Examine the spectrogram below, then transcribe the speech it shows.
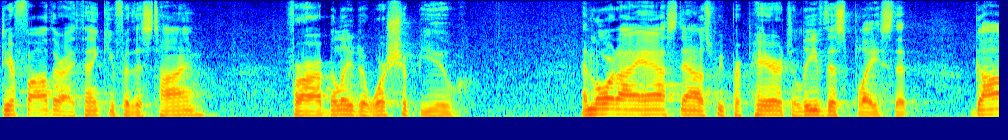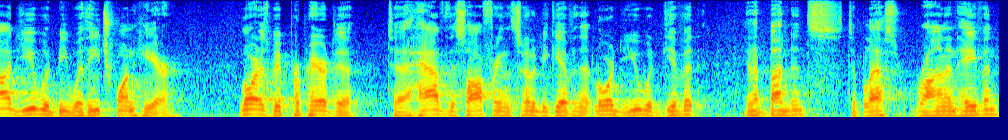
Dear Father, I thank you for this time, for our ability to worship you. And Lord, I ask now as we prepare to leave this place that God, you would be with each one here. Lord, as we prepare to, to have this offering that's going to be given, that Lord, you would give it in abundance to bless Ron and Haven.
